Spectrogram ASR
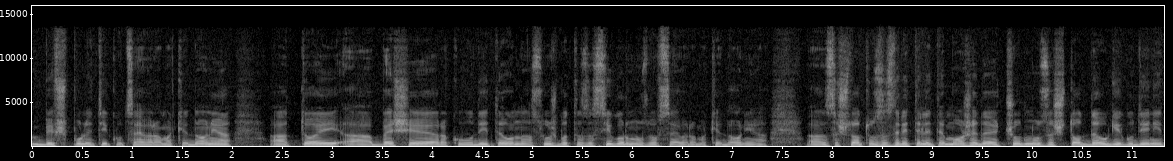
бивш политик от Севера Македония, а, той а, беше ръководител на службата за сигурност в Севера Македония. А, защото за зрителите може да е чудно защо дълги години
